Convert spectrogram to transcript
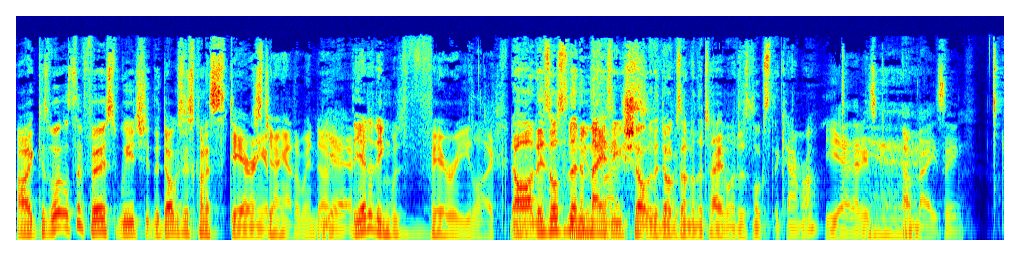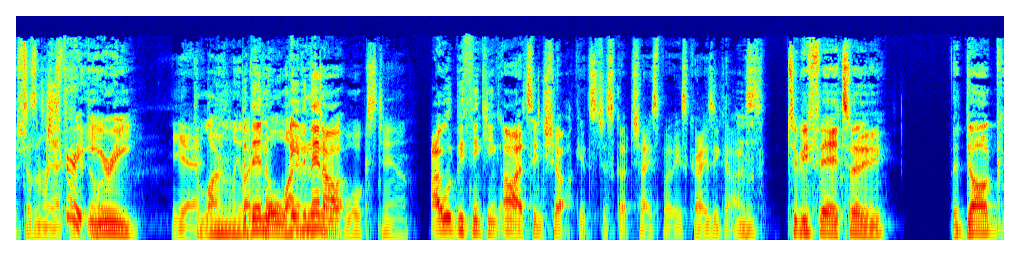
Oh, because what was the first weird shit? The dog's just kind of staring, Staring at out the window. Yeah. The editing was very, like. Oh, there's also that amazing face. shot where the dog's under the table and just looks at the camera. Yeah, that is amazing. It doesn't It's react. very like a dog. eerie, Yeah, the lonely, But like, then hallway even the then, dog I, walks down. I would be thinking, oh, it's in shock. It's just got chased by these crazy guys. Hmm. To be fair, too, the dog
